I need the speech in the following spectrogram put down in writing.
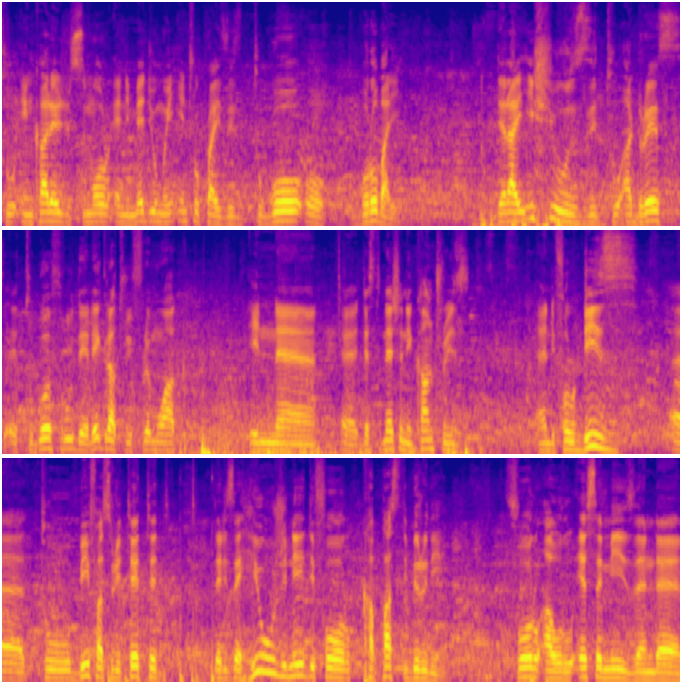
to encourage small and medium enterprises to go globally, there are issues to address, to go through the regulatory framework in destination countries. And for this uh, to be facilitated, there is a huge need for capacity building for our SMEs. And uh,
